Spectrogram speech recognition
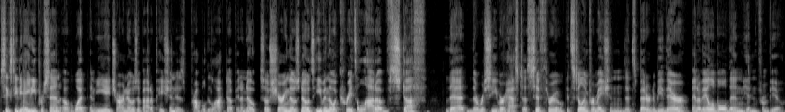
60 to 80% of what an EHR knows about a patient is probably locked up in a note. So sharing those notes, even though it creates a lot of stuff that the receiver has to sift through. It's still information that's better to be there and available than hidden from view.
